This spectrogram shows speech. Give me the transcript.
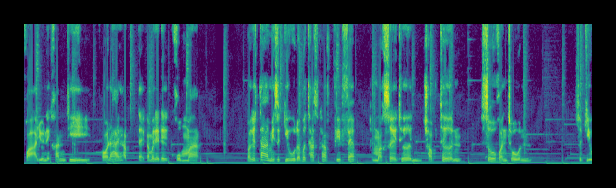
ขวาอยู่ในขั้นที่พอได้ครับ แต่ก็ไม่ได้ได้คมมากปาเกตตามีสกิลดับเบิลทัชครับฟิฟแฟบมักเซย์เทิร์นช็อปเทิร์นโซคอนโทรลสกิล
